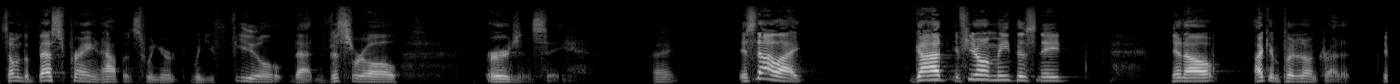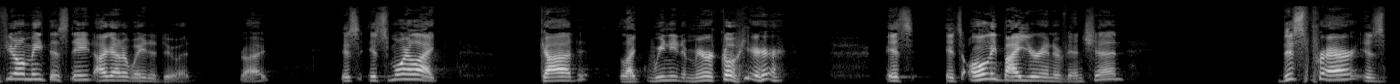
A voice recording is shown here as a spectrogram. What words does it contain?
some of the best praying happens when you're when you feel that visceral urgency. Right? It's not like God, if you don't meet this need, you know, I can put it on credit. If you don't meet this need, I got a way to do it. Right? It's it's more like God, like we need a miracle here. It's it's only by your intervention. This prayer is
